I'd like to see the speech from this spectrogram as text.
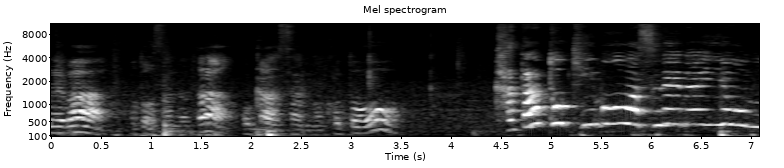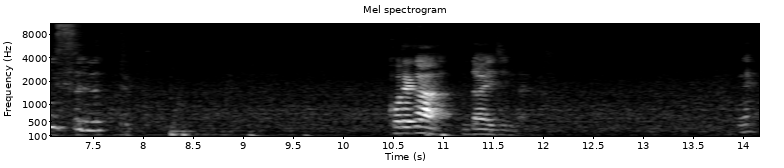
例えばお父さんだったらお母さんのことを片時も忘れないようにするって。これが大事になります。ね、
